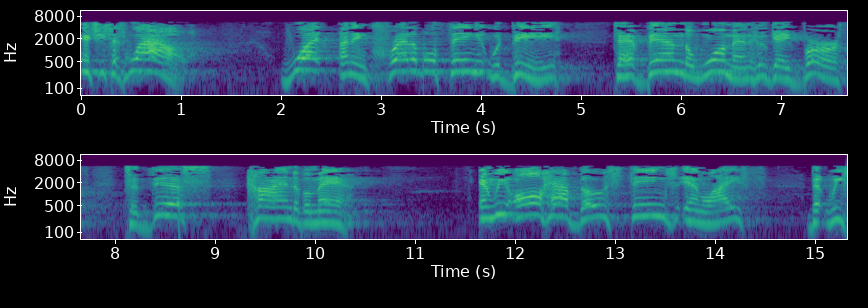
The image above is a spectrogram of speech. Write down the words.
And she says, wow, what an incredible thing it would be to have been the woman who gave birth to this kind of a man. And we all have those things in life that we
